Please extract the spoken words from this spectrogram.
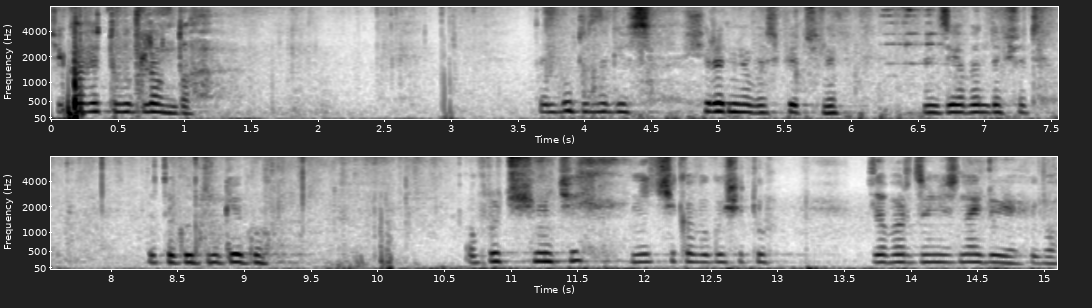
Ciekawie to wygląda. Ten budynek jest średnio bezpieczny, więc ja będę szedł do tego drugiego. Oprócz śmieci nic ciekawego się tu za bardzo nie znajduje chyba.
